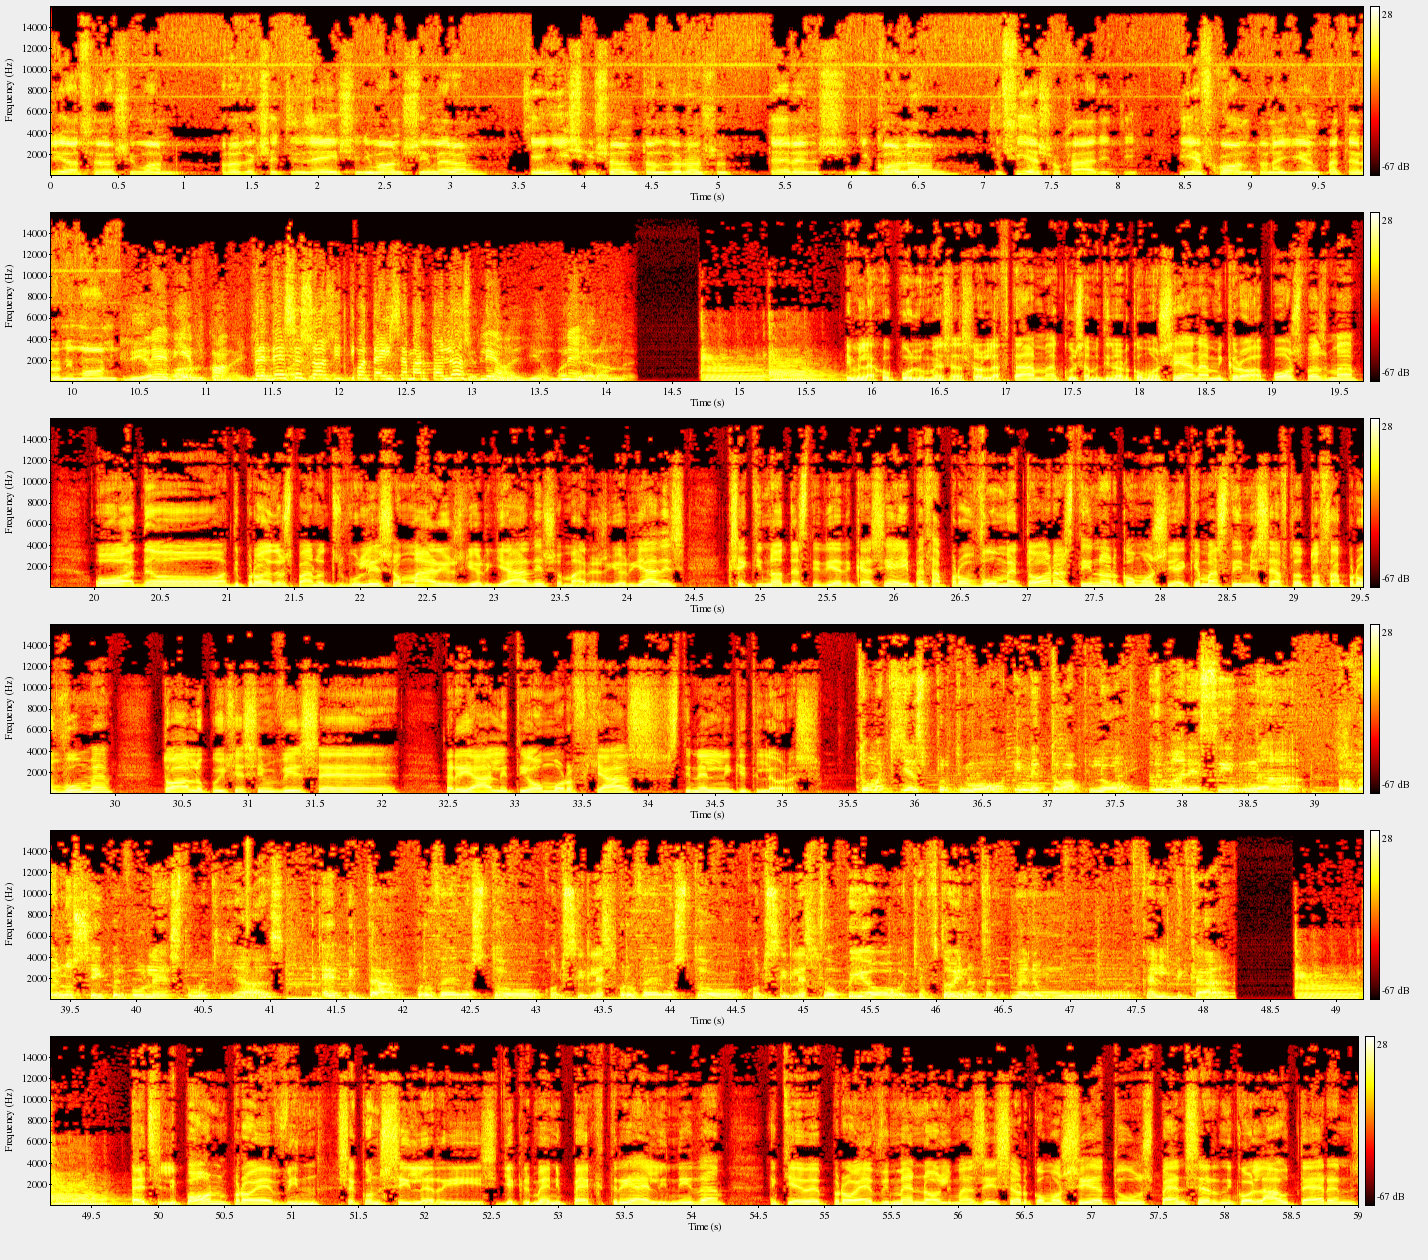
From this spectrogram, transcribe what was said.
Κύριε ο Θεός ημών, πρόσεξε την δέηση ημών σήμερον και ενίσχυσον των δούλων σου τέρενς Νικόλαον τη θεία σου χάρητη. Διευχών των Αγίων Πατέρων ημών Ναι, διευκόν. Δεν δεν σε σώζει τίποτα, είσαι αμαρτωλός πλέον. Ναι. Η Βλαχοπούλου μέσα σε όλα αυτά. Ακούσαμε την ορκομοσία. Ένα μικρό απόσπασμα. Ο, αντε, ο αντιπρόεδρος πάνω της Βουλής, ο Μάριος Γεωργιάδης, ο Μάριος Γεωργιάδης, ξεκινώντας τη διαδικασία, είπε: Θα προβούμε τώρα στην ορκομοσία. Και μας θύμισε αυτό το θα προβούμε, το άλλο που είχε συμβεί σε reality ομορφιάς στην ελληνική τηλεόραση. Το μακιγιάζ που προτιμώ είναι το απλό. Δεν μου αρέσει να προβαίνω σε υπερβολές στο μακιγιάζ. Έπειτα προβαίνω στο κονσίλες. Προβαίνω στο κονσίλες, το οποίο και αυτό είναι από τα αγαπημένα μου καλλιτικά. Έτσι λοιπόν, προέβην σε κονσίλερ η συγκεκριμένη παίκτρια, Ελληνίδα, και προέβημεν όλοι μαζί σε ορκομοσία του Σπένσερ, Νικολάου, Τέρεν,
